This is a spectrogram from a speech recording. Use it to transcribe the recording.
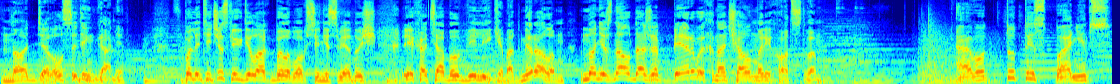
но отделался деньгами. Политических делах был вовсе не сведущ, и хотя был великим адмиралом, но не знал даже первых начал мореходства. А вот тут испанец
